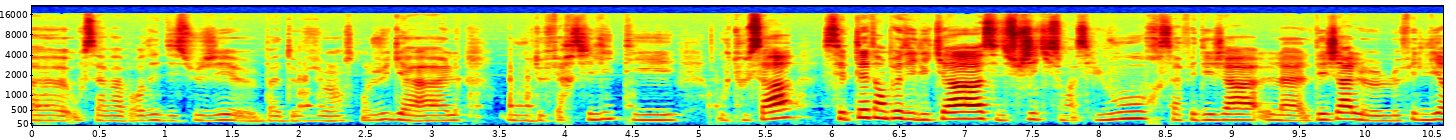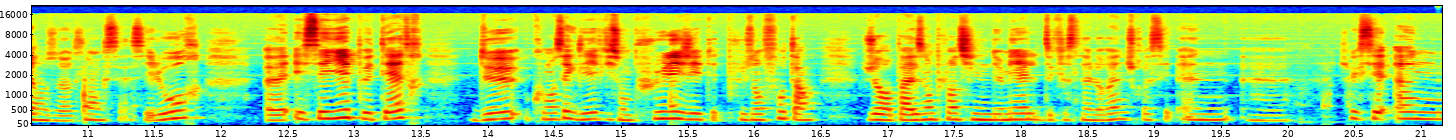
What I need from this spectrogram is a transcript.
euh, où ça va aborder des sujets euh, bah, de violence conjugale ou de fertilité ou tout ça. C'est peut-être un peu délicat, c'est des sujets qui sont assez lourds, ça fait déjà, déjà le, fait de lire dans une autre langue, c'est assez lourd. Euh, essayez peut-être de commencer avec des livres qui sont plus légers, peut-être plus enfantins. Genre par exemple L'Antiline de miel de Christina Loren, je crois que c'est Un... je crois que c'est Un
